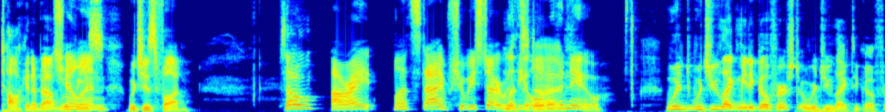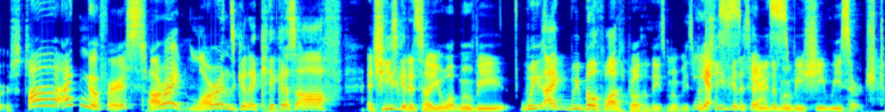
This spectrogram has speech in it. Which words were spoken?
talking about movies, which is fun. So All right, let's dive. Should we start with the older or the new? Would would you like me to go first, or would you like to go first? Uh, I can go first. All right, Lauren's gonna kick us off, and she's gonna tell you what movie we I we both watched both of these movies, but Yes, she's gonna tell you the movie she researched.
